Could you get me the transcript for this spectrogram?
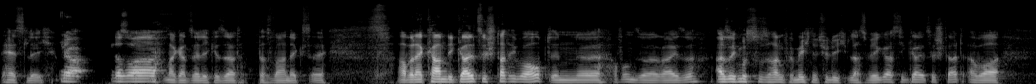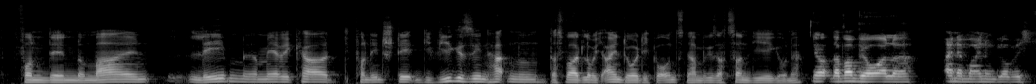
hässlich. ja, das war Mal ganz ehrlich gesagt, das war nix, ey. Aber dann kam die geilste Stadt überhaupt in, äh, auf unserer Reise. Also ich muss zu sagen, für mich natürlich Las Vegas die geilste Stadt, aber von den normalen Leben in Amerika, von den Städten, die wir gesehen hatten, das war, glaube ich, eindeutig bei uns. Da haben wir gesagt San Diego, ne? ja, da waren wir auch alle einer Meinung, glaube ich.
